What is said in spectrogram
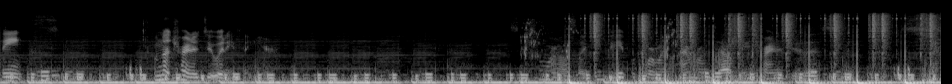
Thanks. I'm not trying to do anything here. There somewhere else I can be before my time runs out me trying to do this?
